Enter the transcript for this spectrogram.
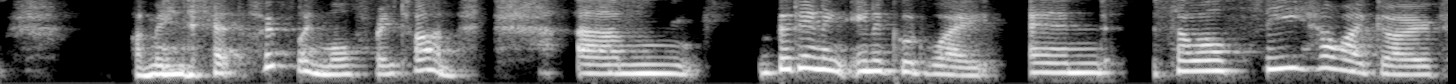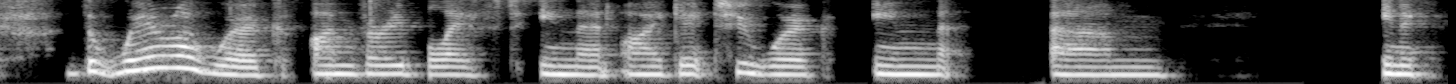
I mean that hopefully more free time, um, but in a, in a good way. And so I'll see how I go. The where I work, I'm very blessed in that I get to work in um, in a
